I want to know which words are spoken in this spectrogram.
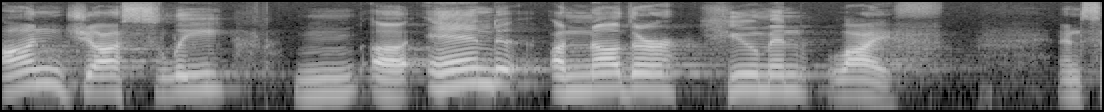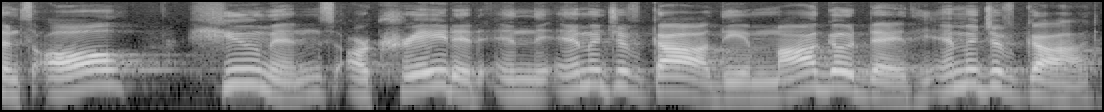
unjustly mm, uh, end another human life. And since all humans are created in the image of God, the imago Dei, the image of God,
